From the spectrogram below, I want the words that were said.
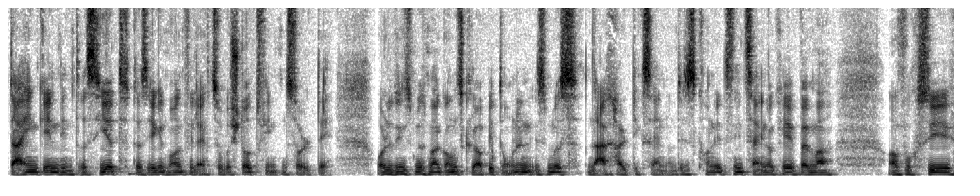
dahingehend interessiert, dass irgendwann vielleicht sowas stattfinden sollte. Allerdings muss man ganz klar betonen, es muss nachhaltig sein. Und es kann jetzt nicht sein, okay, weil man einfach sie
